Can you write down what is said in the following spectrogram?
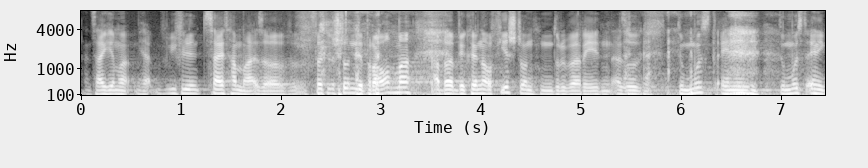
dann sage ich immer, ja, wie viel Zeit haben wir? Also eine Viertelstunde brauchen wir, aber wir können auch vier Stunden drüber reden. Also du musst eine, du musst eine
